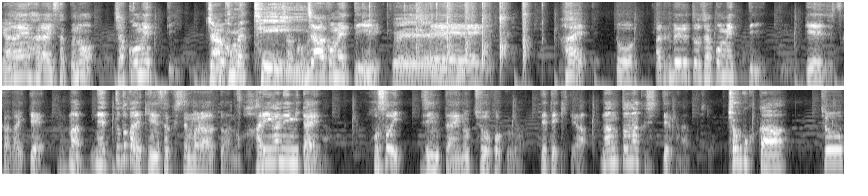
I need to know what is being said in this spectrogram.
柳原伊作のジャコメッティ。ジャコメッティジャコメッティ。ええー、はい、えっと、アルベルト・ジャコメッティっていう芸術家がいて、うんまあ、ネットとかで検索してもらうと、あの、針金みたいな、細い人体の彫刻が出てきて、あ、なんとなく知ってるかなって人。彫刻家？彫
